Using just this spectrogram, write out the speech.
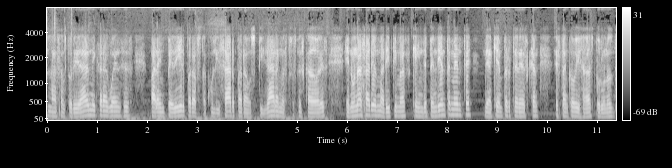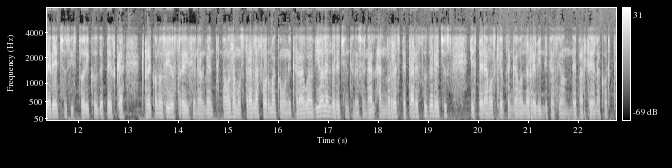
las autoridades nicaragüenses para impedir, para obstaculizar, para hostigar a nuestros pescadores en unas áreas marítimas que independientemente de a quién pertenezcan, están cobijadas por unos derechos históricos de pesca reconocidos tradicionalmente. Vamos a mostrar la forma como Nicaragua viola el derecho internacional al no respetar estos derechos y esperamos que obtengamos la reivindicación de parte de la Corte.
